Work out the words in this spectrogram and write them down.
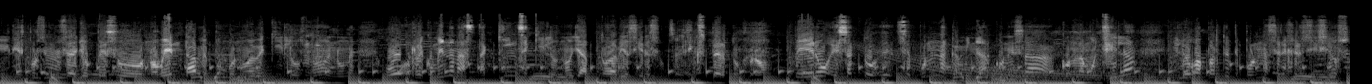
el 10%, o sea, yo peso 90, me pongo 9 kilos, ¿no? En una, o recomiendan hasta 15 kilos, ¿no? Ya todavía si eres experto. Pero, exacto, eh, se ponen a caminar con esa, con la mochila y luego aparte te ponen a hacer ejercicios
